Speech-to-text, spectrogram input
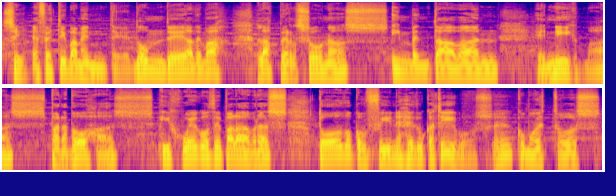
Sí, efectivamente, donde además las personas inventaban enigmas, paradojas y juegos de palabras, todo con fines educativos, ¿eh? como estos,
